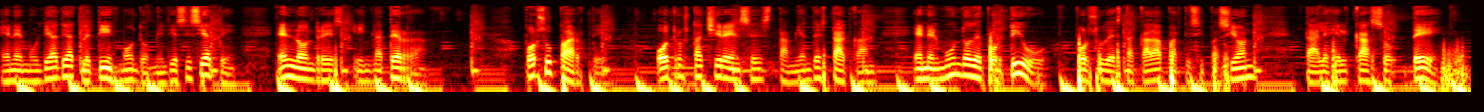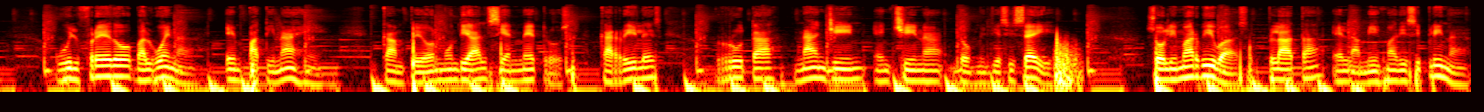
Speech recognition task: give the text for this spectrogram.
en el Mundial de Atletismo 2017 en Londres, Inglaterra. Por su parte, otros tachirenses también destacan en el mundo deportivo por su destacada participación, tal es el caso de Wilfredo Balbuena en patinaje, campeón mundial 100 metros, carriles, ruta Nanjing en China 2016. Solimar Vivas, plata en la misma disciplina.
